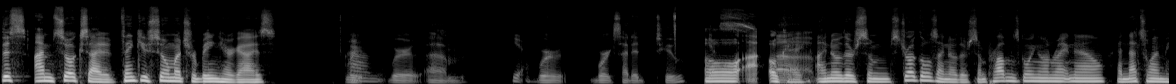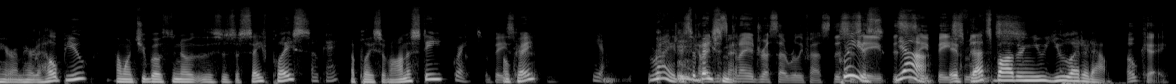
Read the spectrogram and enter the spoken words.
this I'm so excited. Thank you so much for being here, guys. We're Um, we're um yeah. we're we're excited too. Oh, Yes. I, okay. Um, I know there's some struggles. I know there's some problems going on right now, and that's why I'm here. I'm here to help you. I want you both to know that this is a safe place, Okay, a place of honesty. great. A basement. Right, it's a Can I just- basement. can I address that really fast? This Please, is a this yeah. is a basement. if that's bothering you, you let it out. Okay,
